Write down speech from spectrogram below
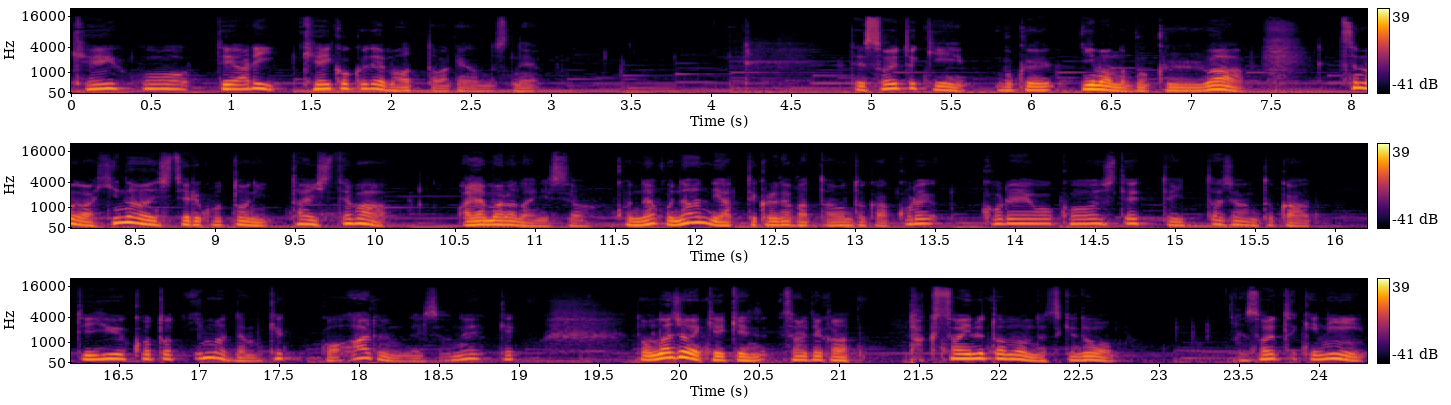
警報であり警告でもあったわけなんですね。でそういう時僕今の僕は妻が避難してることに対しては謝らないんですよ。これなこれなんでやってくれなかったのとかこれこれをこうしてって言ったじゃんとかっていうこと今でも結構あるんですよね。結同じような経験されてる方たくさんいると思うんですけどそういう時に、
